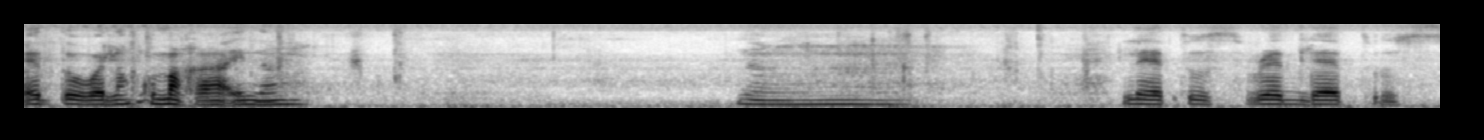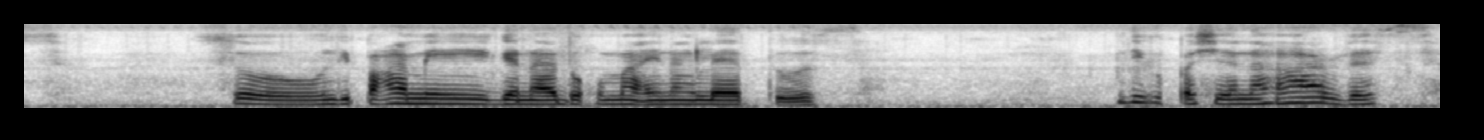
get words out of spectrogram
Eto, walang kumakain ng ng lettuce, red lettuce. So, hindi pa kami ganado kumain ng lettuce. Hindi ko pa siya na-harvest.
